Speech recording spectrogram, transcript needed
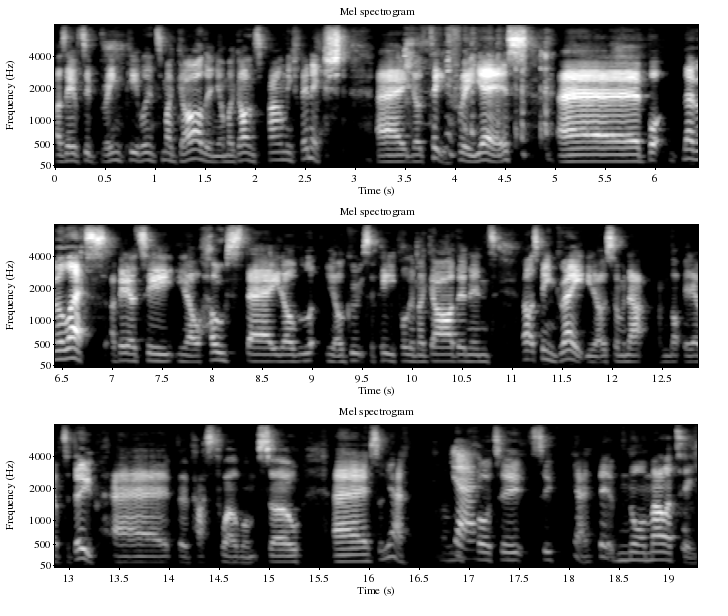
I was able to bring people into my garden. You know, my garden's finally finished. Uh, you know, it takes three years, uh, but nevertheless, I've been able to, you know, host, uh, you know, you know, groups of people in my garden, and that's been great. You know, something that I've not been able to do uh, for the past twelve months. So, uh, so yeah, I'm yeah. looking forward to, to yeah, a bit of normality.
